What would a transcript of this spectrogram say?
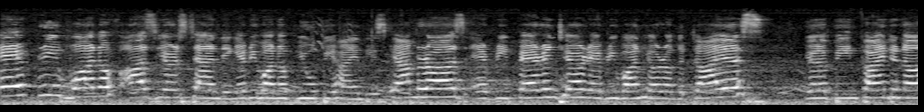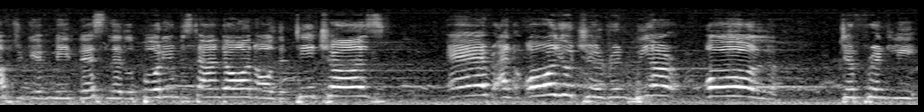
every one of us here standing, every one of you behind these cameras, every parent here, everyone here on the dais, have been kind enough to give me this little podium to stand on, all the teachers, and all you children, we are all differently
